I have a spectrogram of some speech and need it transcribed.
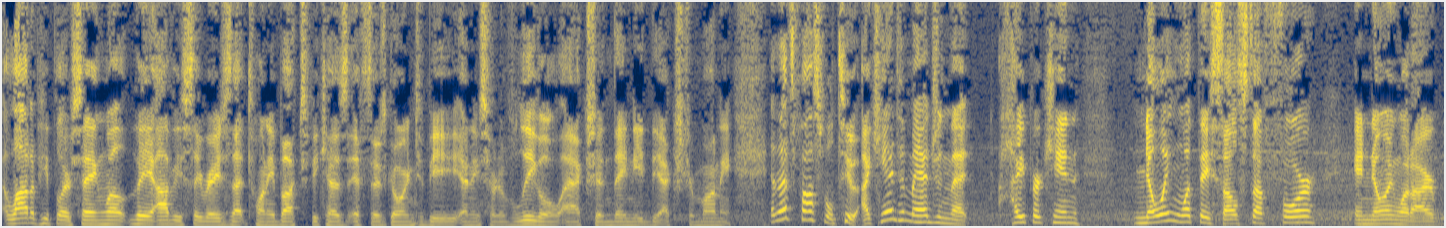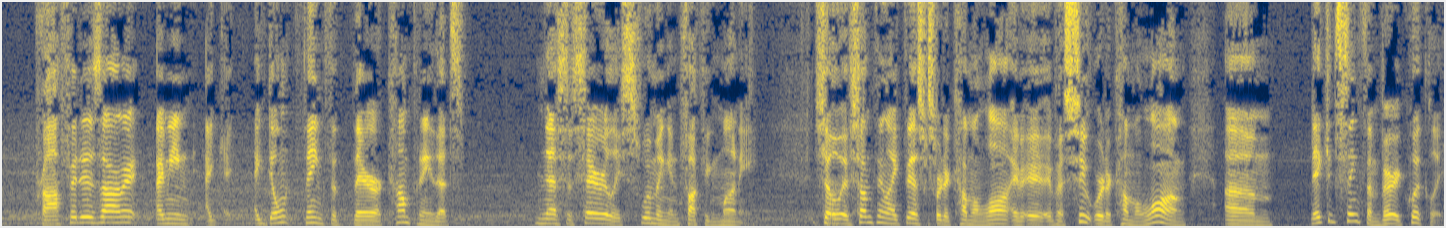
a lot of people are saying, well, they obviously raised that twenty bucks because if there's going to be any sort of legal action, they need the extra money, and that's possible too. I can't imagine that Hyperkin, knowing what they sell stuff for and knowing what our profit is on it. I mean, I I don't think that they're a company that's necessarily swimming in fucking money. So if something like this were to come along, if, if a suit were to come along, um, they could sink them very quickly.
